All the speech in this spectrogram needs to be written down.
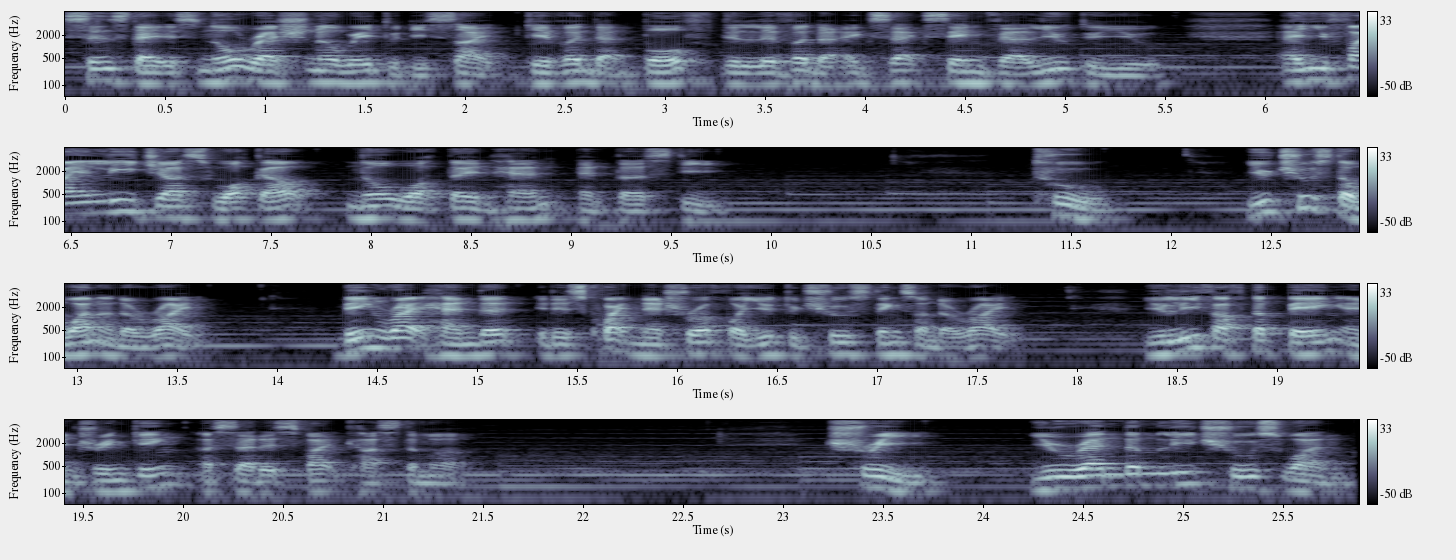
since there is no rational way to decide given that both deliver the exact same value to you and you finally just walk out, no water in hand and thirsty. 2. You choose the one on the right being right-handed, it is quite natural for you to choose things on the right. You leave after paying and drinking a satisfied customer. 3. You randomly choose one.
